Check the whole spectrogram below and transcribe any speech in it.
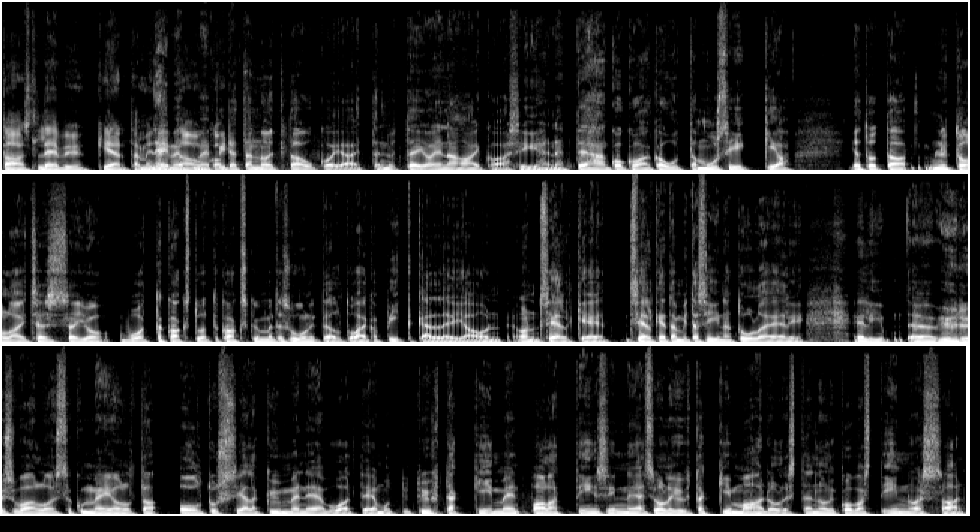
taas levy, kiertäminen, Ei me, tauko. me pidetä noita taukoja, että nyt ei ole enää aikaa siihen. Että tehdään koko aika uutta musiikkia. Ja tota, nyt ollaan itse asiassa jo vuotta 2020 suunniteltu aika pitkälle ja on, on selkeä, mitä siinä tulee. Eli, eli Yhdysvalloissa, kun me ei olta oltu siellä kymmeneen vuoteen, mutta nyt yhtäkkiä me palattiin sinne ja se oli yhtäkkiä mahdollista ja ne oli kovasti innoissaan.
